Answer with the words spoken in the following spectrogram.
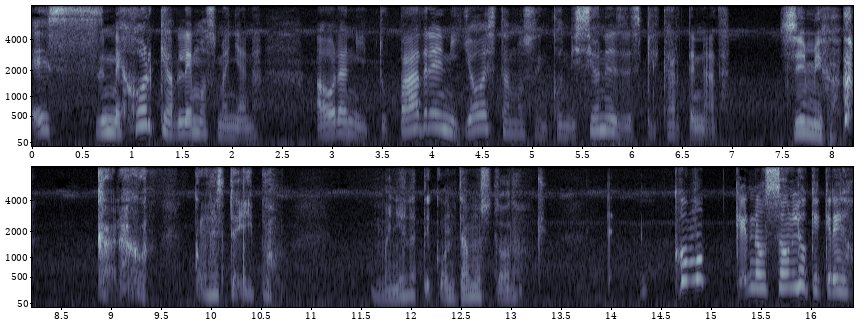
es mejor que hablemos mañana. Ahora ni tu padre ni yo estamos en condiciones de explicarte nada. Sí, mija. Carajo, con este hipo. Mañana te contamos todo. ¿Cómo que no son lo que creo?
